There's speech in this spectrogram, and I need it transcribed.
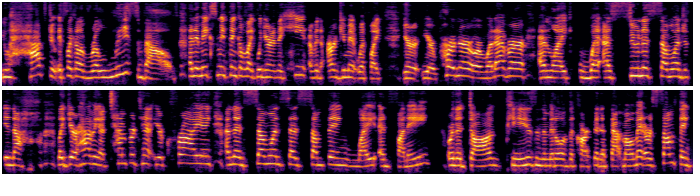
you have to it's like a release valve and it makes me think of like when you're in the heat of an argument with like your your partner or whatever and like when, as soon as someone just in the like you're having a temper tantrum you're crying and then someone says something light and funny or the dog pees in the middle of the carpet at that moment or something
